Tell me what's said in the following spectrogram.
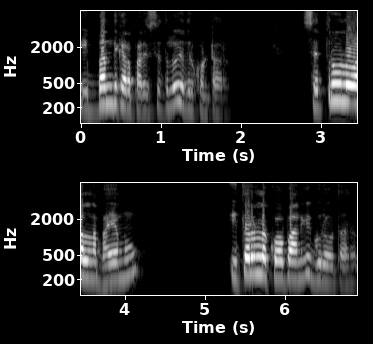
ఇబ్బందికర పరిస్థితులు ఎదుర్కొంటారు. శత్రువుల వలన భయము ఇతరుల కోపానికి గురవుతారు.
